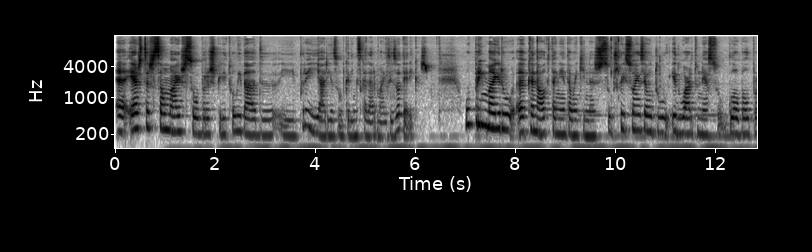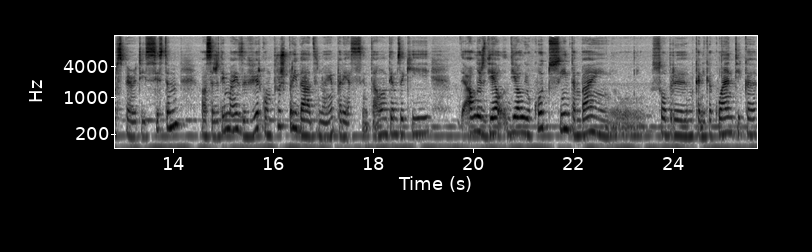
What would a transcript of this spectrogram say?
Eh, estas são mais sobre espiritualidade e por aí áreas um bocadinho se calhar mais esotéricas. O primeiro uh, canal que tenho então aqui nas subscrições é o do Eduardo Nesso Global Prosperity System, ou seja, tem mais a ver com prosperidade, não é? Parece. Então temos aqui aulas de, de Helio Couto, sim, também, sobre mecânica quântica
